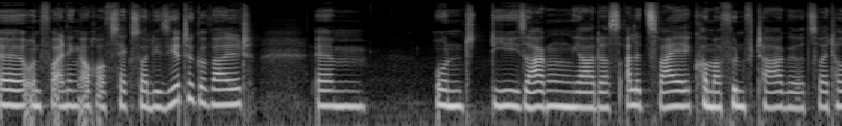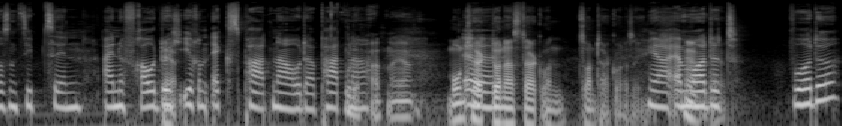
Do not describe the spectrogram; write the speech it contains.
äh, und vor allen Dingen auch auf sexualisierte Gewalt. Ähm, und die sagen ja, dass alle 2,5 Tage 2017 eine Frau durch ja. ihren Ex-Partner oder Partner, oder Partner ja. Montag, äh, Donnerstag und Sonntag oder so. Ja, ermordet ja. wurde.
